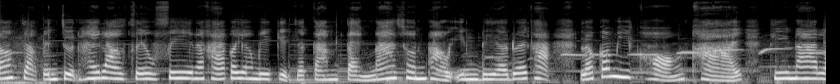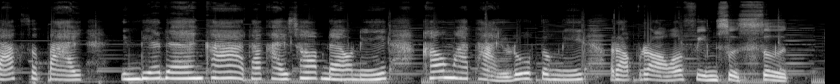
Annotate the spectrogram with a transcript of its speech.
นอกจากเป็นจุดให้เราเซลฟี่นะคะ ก็ยังมีกิจกรรมแต่งหน้าชนเผ่าอินเดียด้วยค่ะ แล้วก็มีของขายที่น่ารักสไตล์อินเดียแดงค่ะ ถ้าใครชอบแนวนี้ เข้ามาถ่ายรูปตรงนี้ รับรองว่าฟินสุดๆ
